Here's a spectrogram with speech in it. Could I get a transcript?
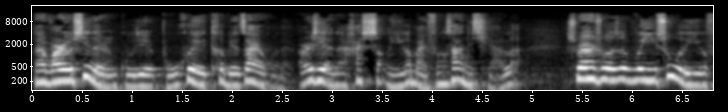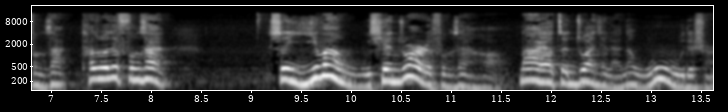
但玩游戏的人估计不会特别在乎的，而且呢还省一个买风扇的钱了。虽然说是微速的一个风扇，他说这风扇是一万五千转的风扇哈，那要真转起来，那呜呜的声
